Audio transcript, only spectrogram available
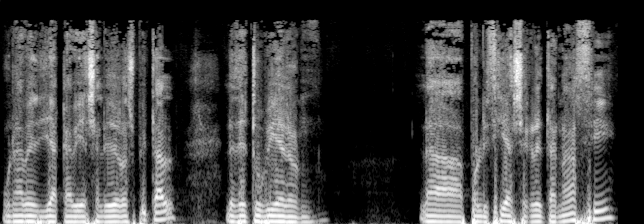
una vez ya que había salido del hospital le detuvieron la policía secreta nazi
